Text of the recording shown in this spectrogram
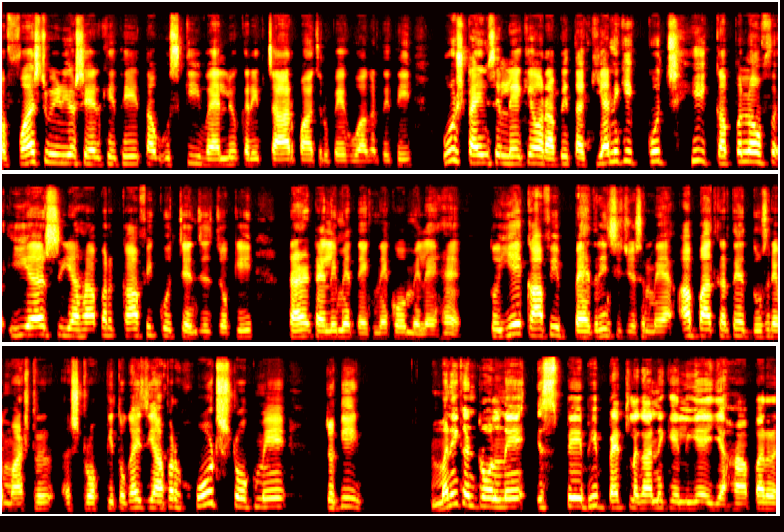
फ़र्स्ट वीडियो शेयर की थी, तब उसकी वैल्यू करीब चार पाँच रुपए हुआ करती थी। उस टाइम से लेके और अभी तक, यानी कि कुछ ही कपल ऑफ़ इयर्स यहाँ पर काफ़ी कुछ चेंजेस जो कि टेली में देखने को मिले हैं। तो ये काफ़ी बेहतरीन सिचुएशन में है। अब बात करते हैं दूसरे मास्टर स्ट्रोक की। तो गाइज़ यहाँ पर हॉट स्ट्रोक में जो कि मनी कंट्रोल ने इस पे भी बेट लगाने के लिए यहाँ पर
